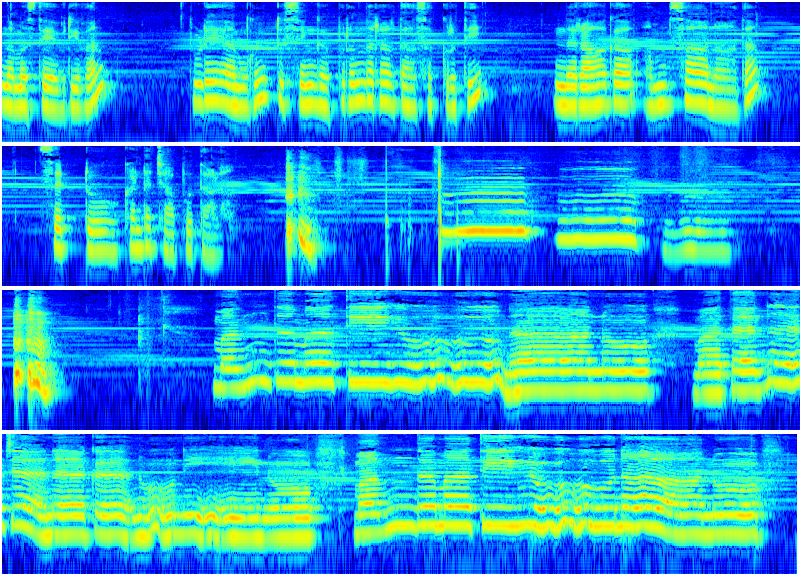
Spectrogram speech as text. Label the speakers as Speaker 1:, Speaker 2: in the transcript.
Speaker 1: Namaste everyone. Today I am going to sing a Purandara Dasa Kruti in the Raga Amsanada set to Kanda Chaputala. ಮಂದಮತಿಯು ನಾನು ಮದನ ಜನಕನು ನೀನು ಮಂದಮತಿಯು ನಾನು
